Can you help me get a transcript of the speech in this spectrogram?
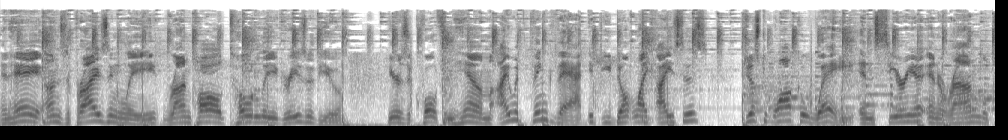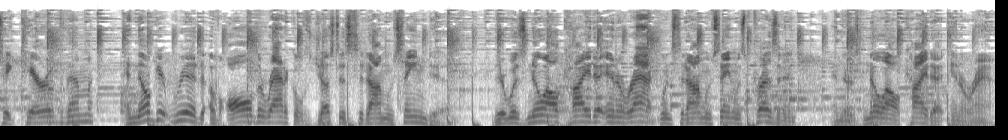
And hey, unsurprisingly, Ron Paul totally agrees with you. Here's a quote from him I would think that if you don't like ISIS, just walk away, and Syria and Iran will take care of them, and they'll get rid of all the radicals just as Saddam Hussein did. There was no Al Qaeda in Iraq when Saddam Hussein was president, and there's no Al Qaeda in Iran.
